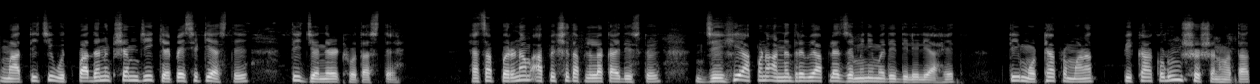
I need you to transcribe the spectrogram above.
मातीची उत्पादनक्षम जी कॅपॅसिटी असते ती जनरेट होत असते. ह्याचा परिणाम अपेक्षित आपल्याला काय दिसतो आहे जेही आपण अन्नद्रव्य आपल्या जमिनीमध्ये दिलेली आहेत ती मोठ्या प्रमाणात पिकाकडून शोषण होतात.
